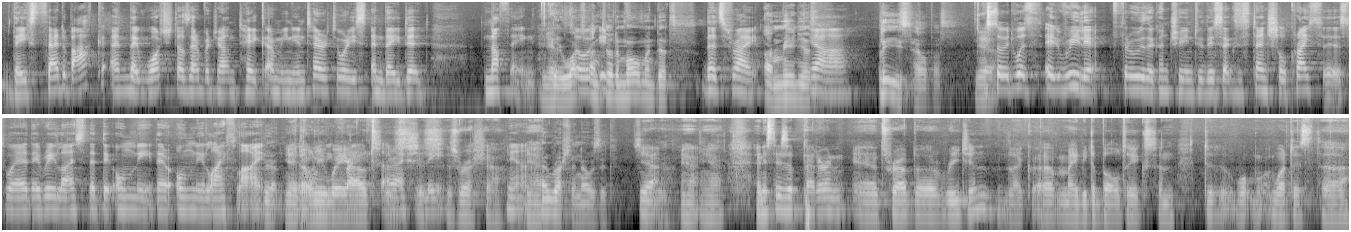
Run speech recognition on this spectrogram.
they sat back and they watched Azerbaijan take Armenian territories, and they did nothing. Yeah. They watched So until it- the moment that That's right. Armenia, Yeah. please help us. Yeah. So it was it really threw the country into this existential crisis where they realized that the only their only lifeline, Yeah. yeah, the only way out are is, actually is, is Russia. Yeah. yeah. And Russia knows it. So Yeah, yeah, yeah. And is this a pattern uh, throughout the region, like uh, maybe the Baltics, and the, wh- what is the,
